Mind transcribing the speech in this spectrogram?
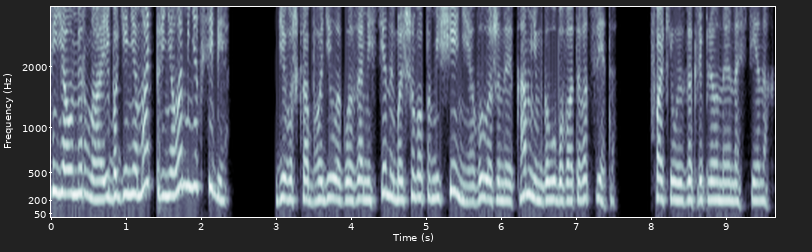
Я умерла, и богиня-мать приняла меня к себе». Девушка обводила глазами стены большого помещения, выложенные камнем голубоватого цвета. Факелы, закрепленные на стенах,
